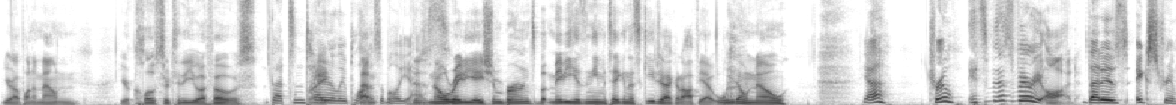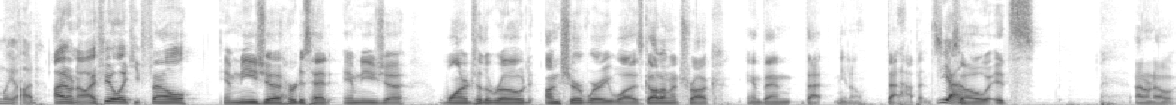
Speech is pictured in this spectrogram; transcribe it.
you're up on a mountain you're closer to the UFOs that's entirely Um, plausible. yes. there's no radiation burns but maybe he hasn't even taken the ski jacket off yet we don't know Yeah, true. it's that's very odd That is extremely odd. I don't know. I feel like he fell, amnesia, hurt his head, amnesia, wandered to the road, unsure of where he was, got on a truck, and then that, you know, that happens. Yeah. So it's, I don't know.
